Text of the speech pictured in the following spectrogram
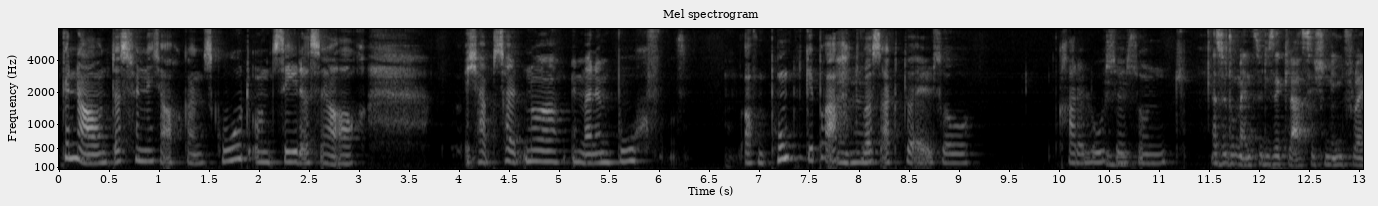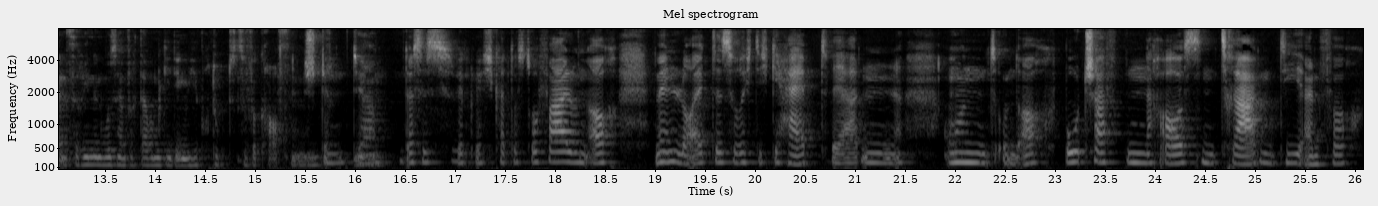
genau, und das finde ich auch ganz gut und sehe das ja auch. Ich habe es halt nur in meinem Buch auf den Punkt gebracht, was aktuell so gerade los ist und Also du meinst so diese klassischen Influencerinnen, wo es einfach darum geht, irgendwelche Produkte zu verkaufen. Stimmt, ja. Das ist wirklich katastrophal. Und auch wenn Leute so richtig gehypt werden und, und auch Botschaften nach außen tragen, die einfach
